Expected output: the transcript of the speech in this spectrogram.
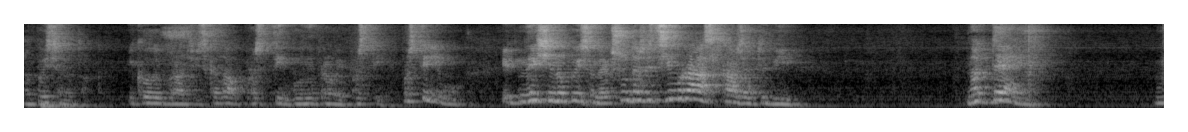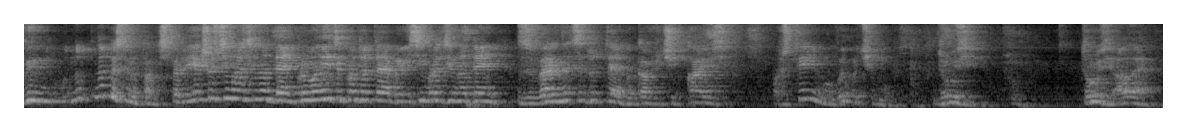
Написано так. І коли брат сказав, прости, був неправий, прости, прости йому. І нижче написано, якщо навіть сім раз каже тобі, на день. Він, ну, написано так, читали, якщо сім разів на день привониться проти тебе і сім разів на день звернеться до тебе, кажучи, каюсь, прости йому, вибач йому. Друзі, друзі, але.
